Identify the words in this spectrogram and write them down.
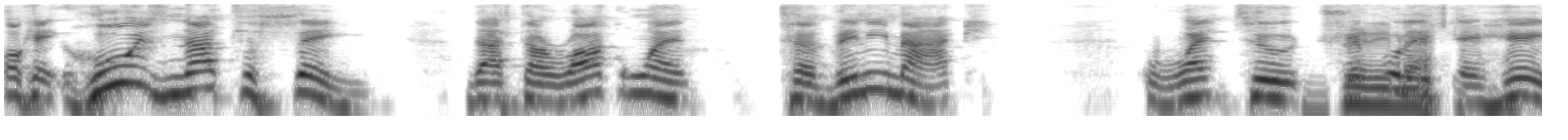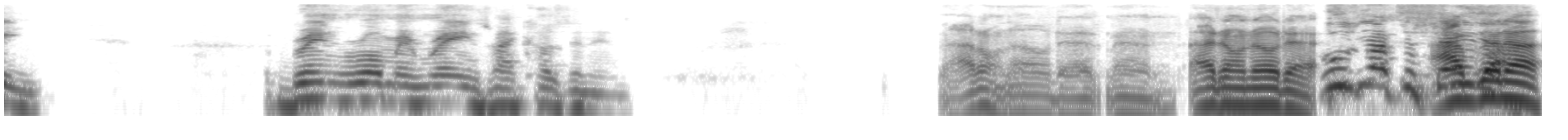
Okay. Who is not to say that The Rock went to Vinnie Mac went to Triple H hey, bring Roman Reigns, my cousin, in. I don't know that, man. I don't know that. Who's not to say I'm that? gonna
